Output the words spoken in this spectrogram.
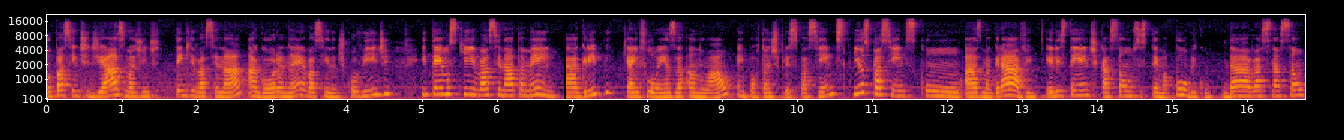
no paciente de asma, a gente tem que vacinar agora, né? Vacina de Covid. E temos que vacinar também a gripe, que é a influenza anual, é importante para esses pacientes. E os pacientes com asma grave, eles têm a indicação no sistema público da vacinação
